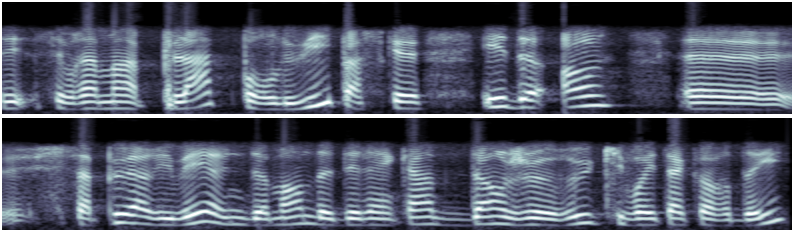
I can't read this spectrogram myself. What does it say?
c'est, c'est vraiment plate pour lui parce que, et de un, euh, ça peut arriver à une demande de délinquant dangereux qui va être accordée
